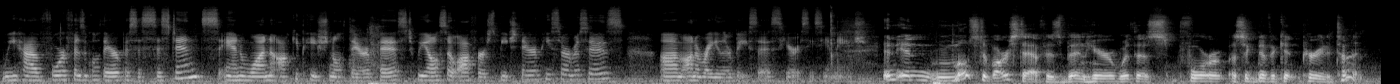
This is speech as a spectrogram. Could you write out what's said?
We have four physical therapist assistants and one occupational therapist. We also offer speech therapy services um, on a regular basis here at CCMH. And, and most of our staff has been here with us for a significant period of time.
